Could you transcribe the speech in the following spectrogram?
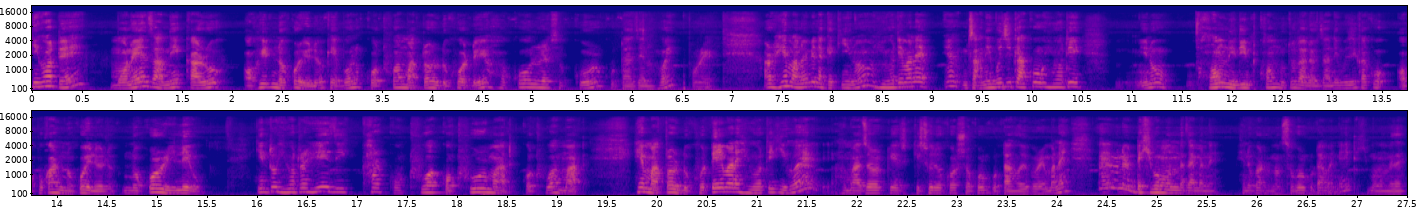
সিহঁতে মনে জানি কাৰো অহিত নকৰিলেও কেৱল কঠুৱা মাতৰ দুখতেই সকলোৰে চকুৰ কোটা যেন হৈ পৰে। আৰু সেই মানুহবিলাকে কি ন সিহঁতি মানে জানি বুজি কাকো সিহঁতি ইউনো খং নিদি খং নোতোলালেও জানি বুজি কাকো অপকাৰ নকৰিলেও নকৰিলেও কিন্তু সিহঁতৰ সেই যিষাৰ কঠুৱা কঠোৰ মাত কঠুৱা মাত সেই মাতৰ দুখতেই মানে সিহঁতি কি হয় সমাজৰ কিছু লোকৰ চকুৰ কোটা হৈ পৰে। মানে মানে দেখিব মন নাযায় মানে সেনেকুৱা ধৰণৰ চকুৰ কোটা মানে দেখিব মন নাযায়।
